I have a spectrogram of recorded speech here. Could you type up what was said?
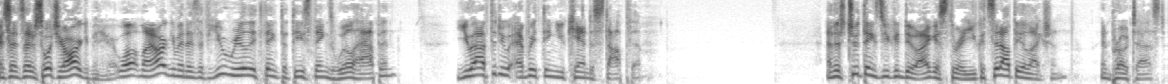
I said, so what's your argument here? Well, my argument is if you really think that these things will happen, you have to do everything you can to stop them. And there's two things you can do. I guess three. You could sit out the election and protest.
